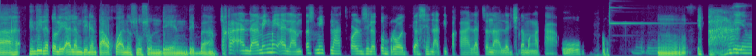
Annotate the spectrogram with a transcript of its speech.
ah, hindi na tuloy alam din ng tao kung anong susundin, 'di ba? Tsaka ang daming may alam, tas may platform sila to broadcast yan at ipakalat sa knowledge ng mga tao. Mm. Diba? Hindi yung,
